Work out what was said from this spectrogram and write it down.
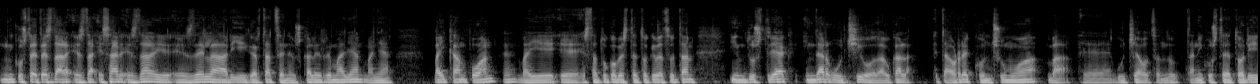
nik uste ez da, ez da, ez da, ez da, ez dela ari gertatzen Euskal Herri mailan, baina bai kanpoan, eh, bai eh, estatuko beste toki batzuetan, industriak indar gutxigo daukala eta horrek kontsumoa ba, e, gutxiagotzen du. Eta nik uste hori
